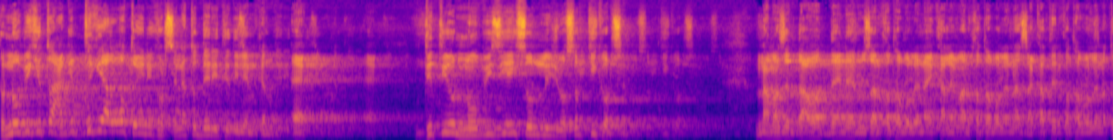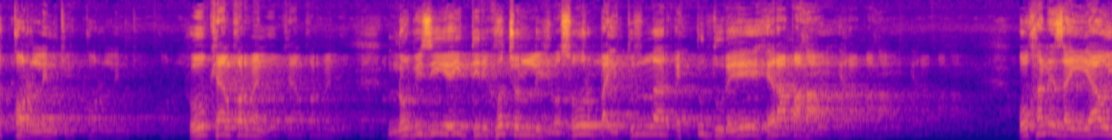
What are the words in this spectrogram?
তো নবীকে তো আগের থেকে আল্লাহ তৈরি করছেন, এত দেরিতে দিলেন কেন? এক। দ্বিতীয়, নবীজি এই চল্লিশ বছর কি করছেন? নামাজের দাওয়াত দেয় না রোজার কথা বলে নাই, কালেমার কথা বলে না, জাকাতের কথা বলে না, তো করলেন কি? খুব খেয়াল করবেন। নবীজি এই দীর্ঘ চল্লিশ বছর বাইতুল্লার একটু দূরে হেরা পাহাড়। ওখানে যাইয়া ওই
